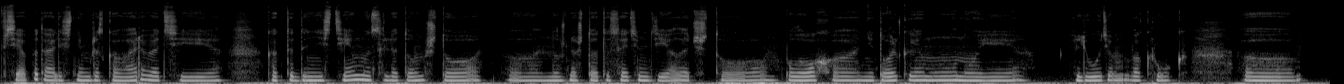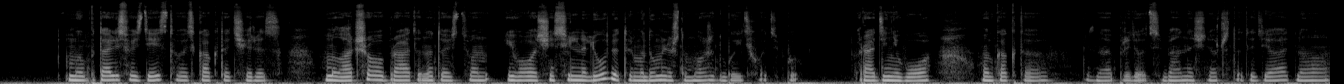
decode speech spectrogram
все пытались с ним разговаривать и как-то донести мысль о том, что э, нужно что-то с этим делать, что плохо не только ему, но и людям вокруг. Э, мы пытались воздействовать как-то через младшего брата, ну то есть он его очень сильно любит, и мы думали, что может быть хоть бы ради него он как-то, не знаю, придет в себя, начнет что-то делать, но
